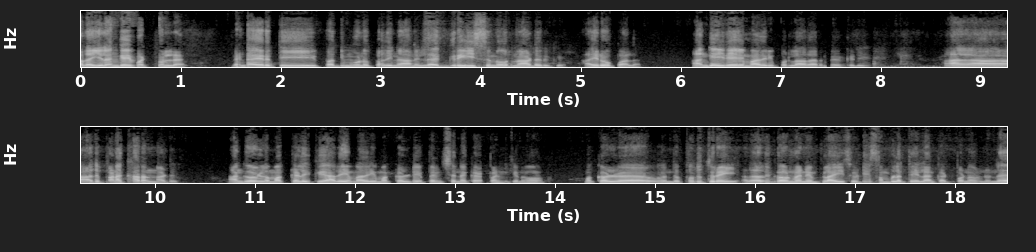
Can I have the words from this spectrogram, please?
அதான் இலங்கை மட்டும் இல்ல ரெண்டாயிரத்தி பதிமூணு பதினாலுல கிரீஸ்ன்னு ஒரு நாடு இருக்கு ஐரோப்பால. அங்க இதே மாதிரி பொருளாதார நெருக்கடி அது பணக்காரன் நாடு. அங்க உள்ள மக்களுக்கு அதே மாதிரி மக்களுடைய பென்ஷனை கட் பண்ணிக்கணும். மக்கள் இந்த பொதுத்துறை அதாவது கவர்மெண்ட் எம்ப்ளாயிஸ் உடைய சம்பளத்தை எல்லாம் கட் பண்ணணும்னு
